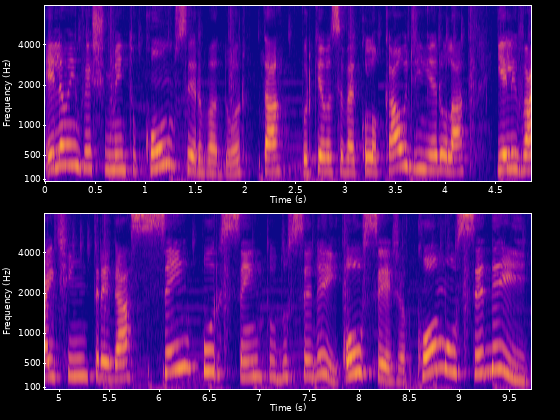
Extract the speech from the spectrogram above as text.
Ele é um investimento conservador, tá? Porque você vai colocar o dinheiro lá e ele vai te entregar 100% do CDI. Ou seja, como o CDI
